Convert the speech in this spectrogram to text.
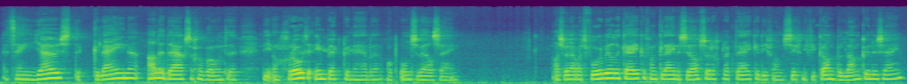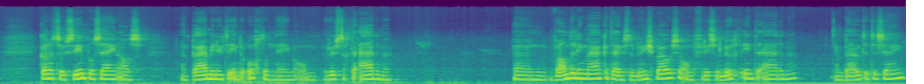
Het zijn juist de kleine, alledaagse gewoonten die een grote impact kunnen hebben op ons welzijn. Als we naar wat voorbeelden kijken van kleine zelfzorgpraktijken die van significant belang kunnen zijn, kan het zo simpel zijn als een paar minuten in de ochtend nemen om rustig te ademen. Een wandeling maken tijdens de lunchpauze om frisse lucht in te ademen en buiten te zijn.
